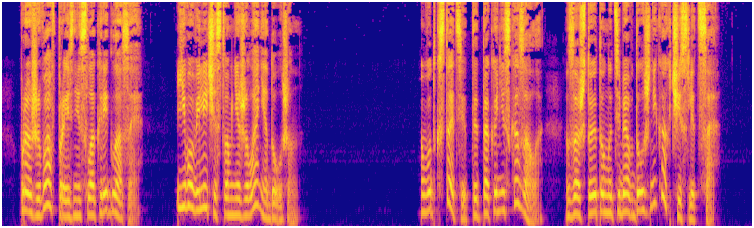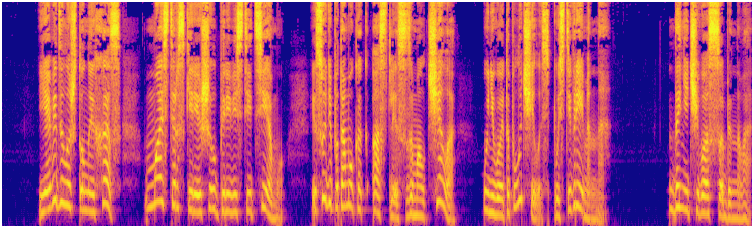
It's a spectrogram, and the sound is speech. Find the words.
— проживав, произнесла кореглазая. «Его Величество мне желание должен». «Вот, кстати, ты так и не сказала, за что это он у тебя в должниках числится?» Я видела, что Нейхас мастерски решил перевести тему — и судя по тому, как Астлис замолчала, у него это получилось, пусть и временно. «Да ничего особенного»,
